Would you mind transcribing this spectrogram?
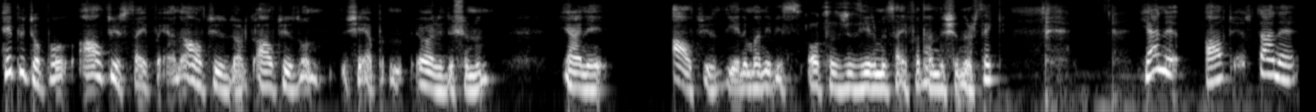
Hepi topu 600 sayfa yani 604, 610 şey yapın öyle düşünün. Yani 600 diyelim hani biz 30-20 sayfadan düşünürsek. Yani 600 tane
